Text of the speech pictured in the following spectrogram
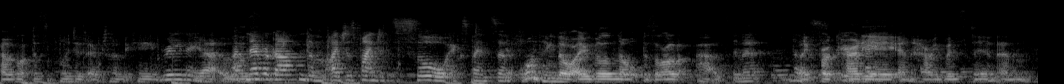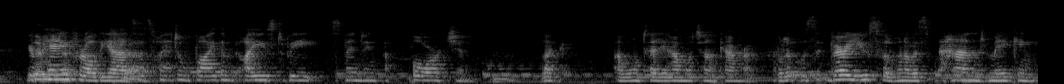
I was not disappointed every time it came. Really? Yeah, it was. I've a- never gotten them. I just find it so expensive. One thing though, I will note, there's a lot of ads in it, like for Cartier paying- and Harry Winston and. You're them- paying for all the ads. yeah. That's why I don't buy them. I used to be spending a fortune. Mm. Like, I won't tell you how much on camera, but it was very useful when I was hand making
